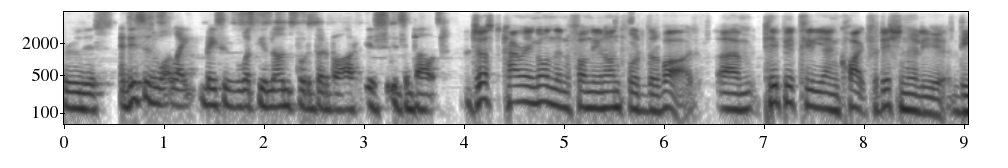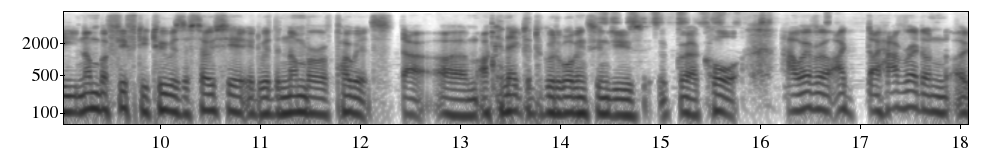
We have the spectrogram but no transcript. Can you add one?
through this. And this is what like basically what the Anandpur Darbar is, is about. Just carrying on then from the Anandpur Darbar, um, typically and quite traditionally, the number 52 is associated with the number of poets that um, are connected to Guru Gobind Singh Ji's uh, court. However, I, I have read on uh,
